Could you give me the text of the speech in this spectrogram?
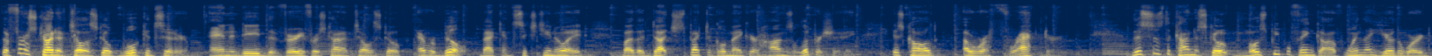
The first kind of telescope we'll consider, and indeed the very first kind of telescope ever built back in 1608 by the Dutch spectacle maker Hans Lippershey, is called a refractor. This is the kind of scope most people think of when they hear the word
